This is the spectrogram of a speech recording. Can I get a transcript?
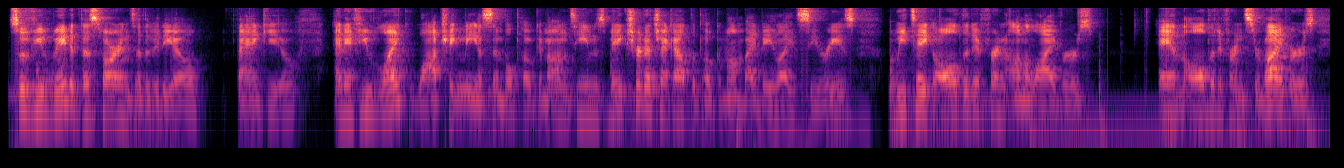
So if you've made it this far into the video, thank you. And if you like watching me assemble Pokemon teams, make sure to check out the Pokemon by Daylight series. We take all the different Unalivers and all the different survivors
